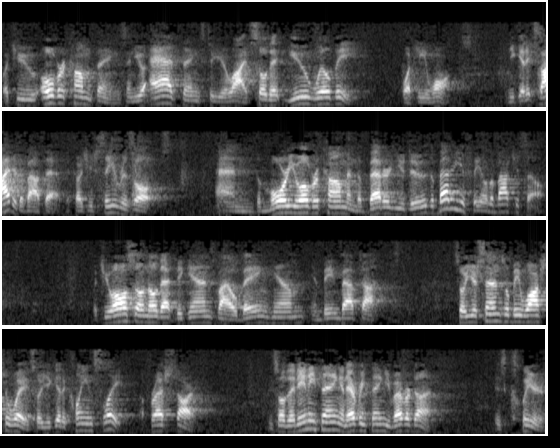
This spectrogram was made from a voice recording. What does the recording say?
But you overcome things and you add things to your life so that you will be what He wants. You get excited about that because you see results. And the more you overcome and the better you do, the better you feel about yourself. But you also know that begins by obeying Him and being baptized. So your sins will be washed away. So you get a clean slate, a fresh start. And so that anything and everything you've ever done is cleared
